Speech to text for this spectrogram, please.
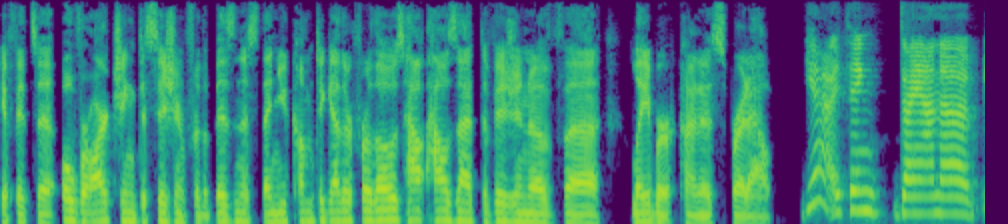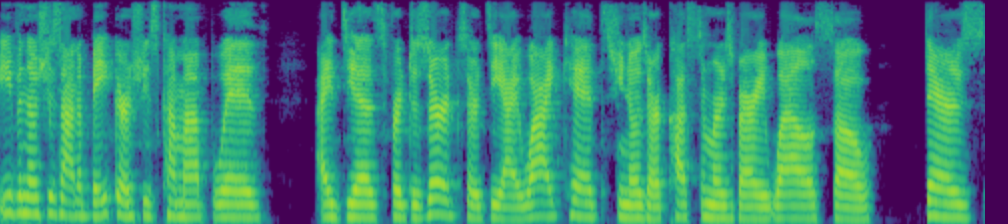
if it's an overarching decision for the business, then you come together for those? How, how's that division of uh, labor kind of spread out? Yeah, I think Diana, even though she's not a baker, she's come up with ideas for desserts or DIY kits. She knows our customers very well. So there's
